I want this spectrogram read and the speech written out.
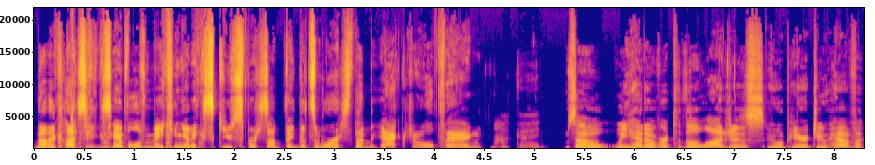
another classic example of making an excuse for something that's worse than the actual thing. Not good. So we head over to the lodges who appear to have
